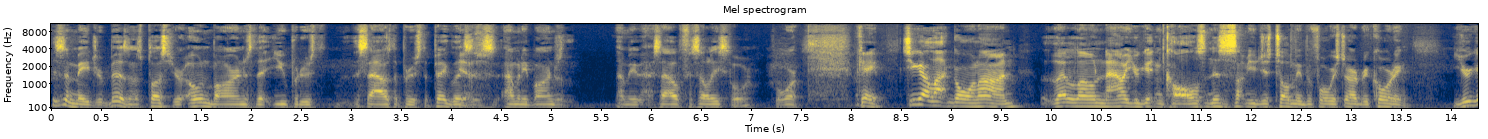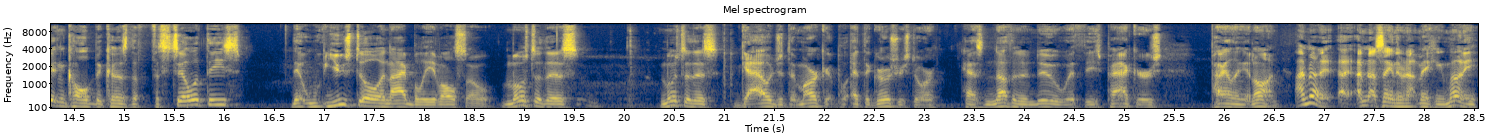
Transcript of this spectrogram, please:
This is a major business. Plus your own barns that you produce the sows that produce the piglets. Yes. Is how many barns? How many sow facilities? Four. Four. Okay, so you got a lot going on. Let alone now you're getting calls, and this is something you just told me before we started recording. You're getting called because the facilities that you still and I believe also most of this most of this gouge at the market at the grocery store has nothing to do with these packers piling it on. I'm not I'm not saying they're not making money,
